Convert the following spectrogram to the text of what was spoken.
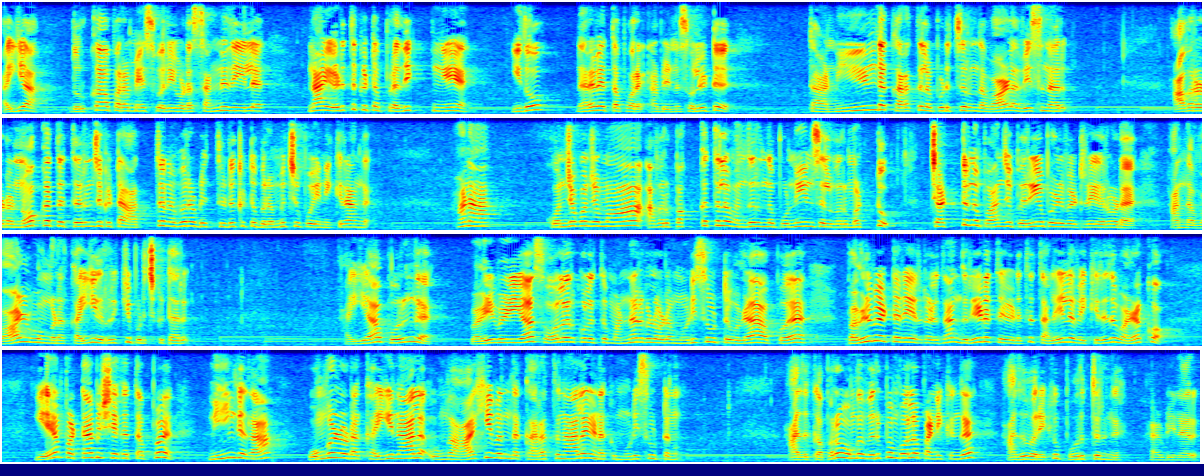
ஐயா துர்கா பரமேஸ்வரியோட சந்நிதியில் நான் எடுத்துக்கிட்ட பிரதிஜையை இதோ நிறைவேற்ற போகிறேன் அப்படின்னு சொல்லிட்டு தான் நீண்ட கரத்தில் பிடிச்சிருந்த வாழை வீசினார். அவரோட நோக்கத்தை தெரிஞ்சுக்கிட்ட அத்தனை பேர் அப்படியே திடுக்கிட்டு பிரமிச்சு போய் நிற்கிறாங்க ஆனால் கொஞ்சம் கொஞ்சமாக அவர் பக்கத்தில் வந்திருந்த பொன்னியின் செல்வர் மட்டும் சட்டுன்னு பாஞ்ச பெரிய பழுவேற்றையரோட அந்த வாழ் உங்கன கையை இறுக்கி பிடிச்சிக்கிட்டாரு. ஐயா பொறுங்க. வழி வழியாக சோழர் குலத்து மன்னர்களோட முடிசூட்டு விழா அப்போ பழுவேட்டரையர்கள் தான் கிரீடத்தை எடுத்து தலையில் வைக்கிறது வழக்கம். ஏன் பட்டாபிஷேகத்தப்ப நீங்கள் தான் உங்களோட கையினால் உங்கள் ஆகி வந்த கரத்தினால எனக்கு முடிசூட்டணும். அதுக்கப்புறம் உங்கள் விருப்பம் போல் பண்ணிக்கோங்க அது வரைக்கும் பொறுத்துருங்க அப்படின்னாரு.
